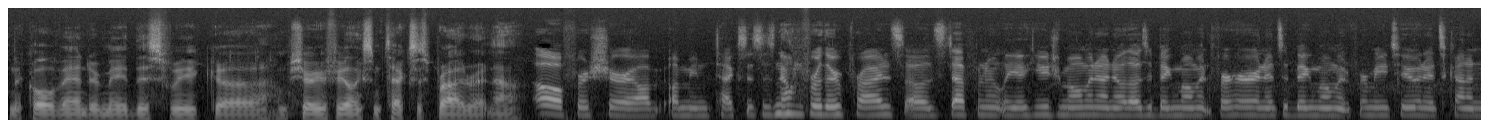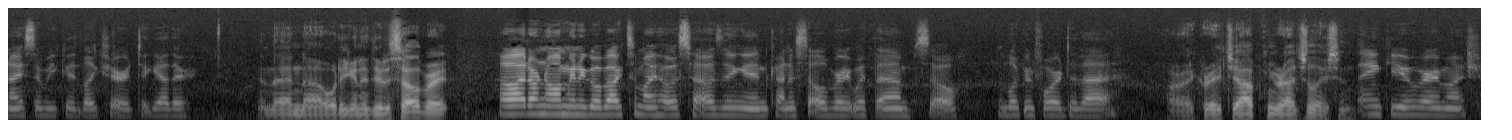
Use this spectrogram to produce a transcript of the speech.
Nicole Vandermade this week. Uh, I'm sure you're feeling some Texas pride right now. Oh, for sure. I mean, Texas is known for their pride, so it's definitely a huge moment. I know that was a big moment for her, and it's a big moment for me too. And it's kind of nice that we could like share it together. And then, uh, what are you going to do to celebrate? Uh, I don't know. I'm going to go back to my host housing and kind of celebrate with them. So I'm looking forward to that. All right, great job. Congratulations. Thank you very much.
